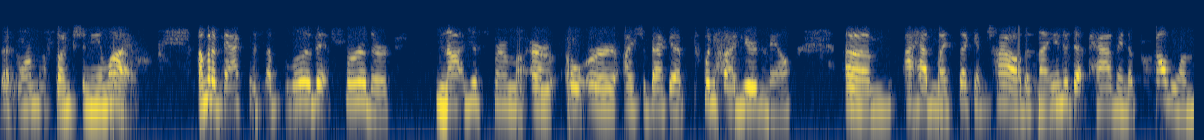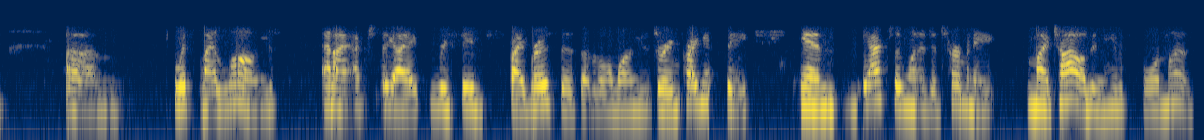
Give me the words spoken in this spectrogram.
a normal functioning life. I'm going to back this up a little bit further, not just from, or, or, or I should back it up 25 years now. Um, I had my second child, and I ended up having a problem um, with my lungs, and I actually I received fibrosis of the lungs during pregnancy, and they actually wanted to terminate my child, and he was four months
